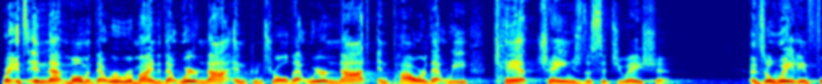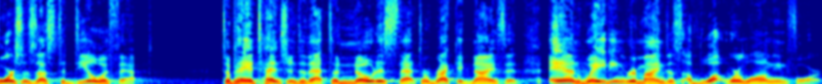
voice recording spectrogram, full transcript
Right? It's in that moment that we're reminded that we're not in control, that we're not in power, that we can't change the situation. And so waiting forces us to deal with that, to pay attention to that, to notice that, to recognize it. And waiting reminds us of what we're longing for.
